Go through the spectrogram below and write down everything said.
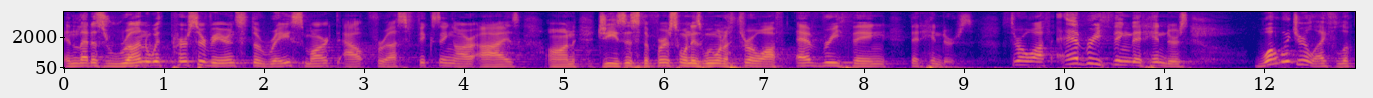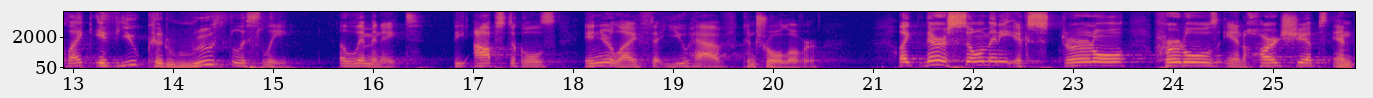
and let us run with perseverance the race marked out for us, fixing our eyes on Jesus. The first one is we want to throw off everything that hinders. Throw off everything that hinders. What would your life look like if you could ruthlessly eliminate the obstacles in your life that you have control over? Like, there are so many external hurdles and hardships and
